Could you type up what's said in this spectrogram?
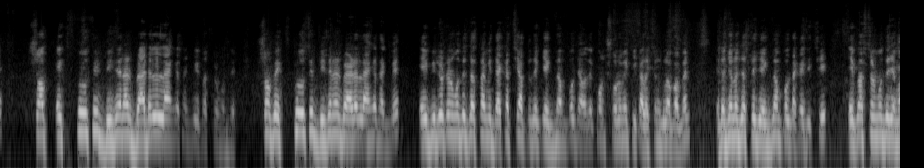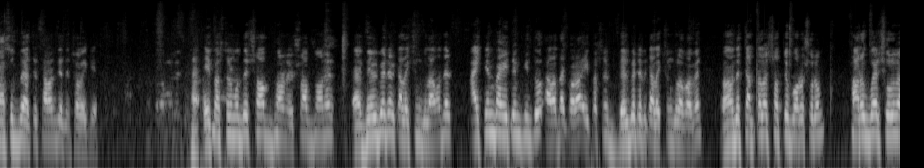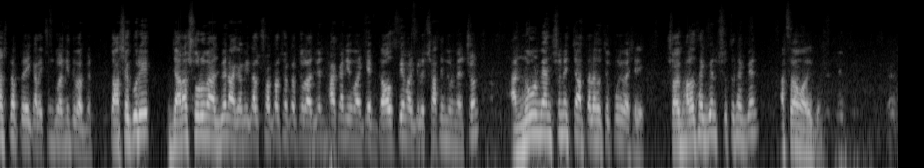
সব এক্সক্লুসিভ ডিজাইনার ব্রাইডালের লেহেঙ্গা থাকবে এই পাঁচটার মধ্যে। সব এক্সক্লুসিভ ডিজাইনার ব্রাইডাল লেহেঙ্গা থাকবে। এই ভিডিওটার মধ্যে জাস্ট আমি দেখাচ্ছি আপনাদেরকে এক্সাম্পল যে আমাদের কোন শোরুমে কি কালেকশনগুলো পাবেন। এটার জন্য জাস্ট এই যে এক্সাম্পল দেখাই দিচ্ছি। এই পাঁচটার মধ্যে যে মাসুদ ভাই আছে, সালাম দিয়ে দেন সবাইকে। হ্যাঁ এই পাঁচটার মধ্যে সব ধরনের সব ধরনের ভেলভেটের কালেকশনগুলো, আমাদের আইটেম বাই আইটেম কিন্তু আলাদা করা এই পাশে ভেলভেটের কালেকশনগুলো পাবেন। আমাদের চারতলার সবচেয়ে বড় শোরুম ফারুক ভাইয়ের শোরুমে আসলে আপনারা এই কালেকশনগুলো নিতে পারবেন। তো আশা করি যারা শোরুমে আসবেন, আগামীকাল সকাল সকাল চলে আসবেন ঢাকা নিউ মার্কেট, গাউসিয়া মার্কেটের সাথে নূর ম্যানশন। আর নূর ম্যানশনের চারতলা হচ্ছে পরিবাসেরই সবাই ভালো থাকবেন, সুস্থ থাকবেন। আসসালামু আলাইকুম।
